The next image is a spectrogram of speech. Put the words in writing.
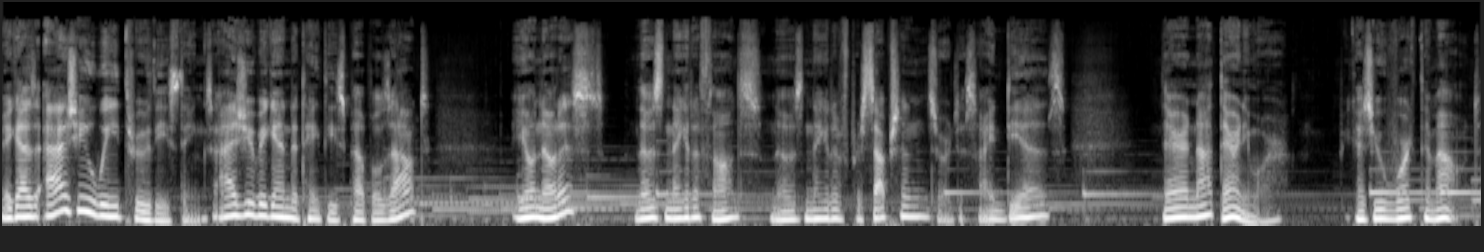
because as you weed through these things, as you begin to take these pebbles out, you'll notice those negative thoughts, those negative perceptions, or just ideas, they're not there anymore because you worked them out.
